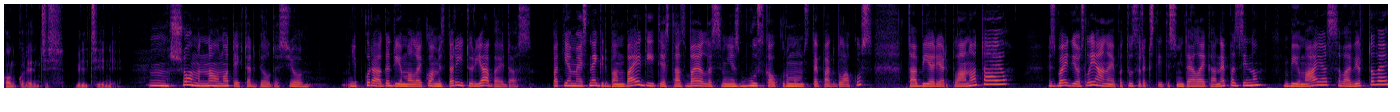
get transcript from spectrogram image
konkurences vilcīnī. Mm, šo man nav noteikti atbildes, jo jebkurā gadījumā, lai ko mēs darītu, ir jābaidās. Pat ja mēs negribam baidīties, tās bailes būs kaut kur mums tepat blakus. Tā bija arī ar plānotāju. Es baidījos Lijānai pat uzrakstīt. Es viņu tajā laikā nepazinu. Biju mājās savā virtuvē,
